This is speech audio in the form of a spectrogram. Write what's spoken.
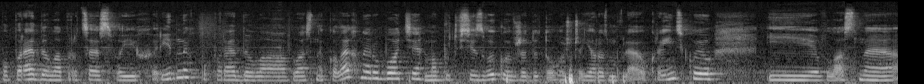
Попередила про це своїх рідних, попередила власне колег на роботі. Мабуть, всі звикли вже до того, що я розмовляю українською. І, власне,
